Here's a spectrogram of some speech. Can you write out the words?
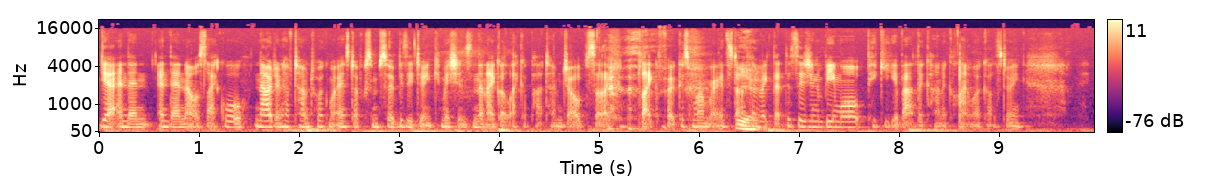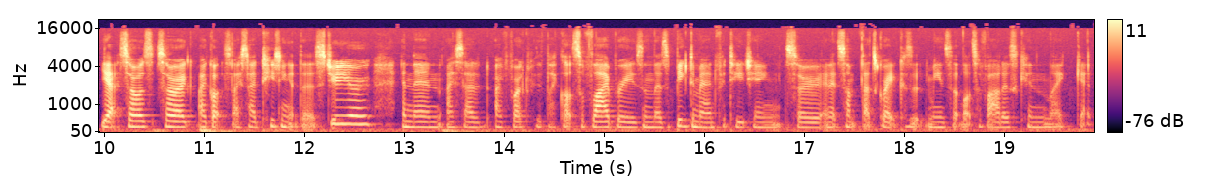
yeah, and then and then I was like, well, now I don't have time to work my own stuff because I'm so busy doing commissions. And then I got like a part time job, so I could like focus more on my own stuff Yeah. and make that decision and be more picky about the kind of client work I was doing. Yeah, so I was so I, I got I started teaching at the studio, and then I started I've worked with like lots of libraries, and there's a big demand for teaching. So and it's some that's great because it means that lots of artists can like get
